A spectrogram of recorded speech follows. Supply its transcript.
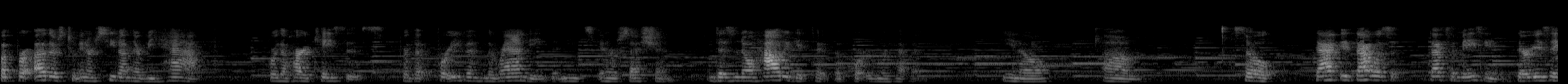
but for others to intercede on their behalf for the hard cases, for the for even the Randy that needs intercession and doesn't know how to get to the courtroom of heaven. You know, um, so that it, that was that's amazing. There is a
